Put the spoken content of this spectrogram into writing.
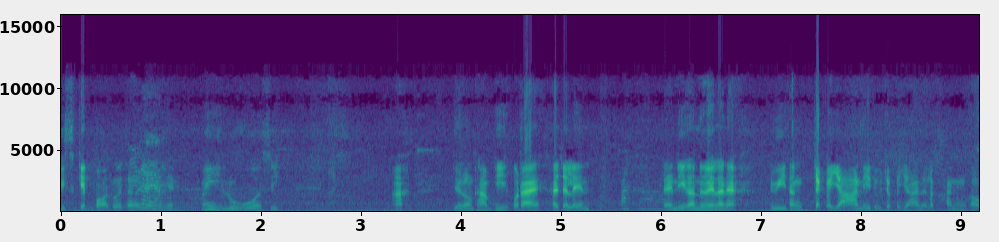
มีสเก็ตบอร์ดด้วยแต่เรายังไม่เห็น ไม่รู้อะสิอะ เดี๋ยวลองถามพี่เขาได้ถ้าจะเล่น แต่นี่ก็เหนื่อยแล้วเนี่ยมีทั้งจักรยานนี่ดูจักรยานแต่ละคันของเขา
